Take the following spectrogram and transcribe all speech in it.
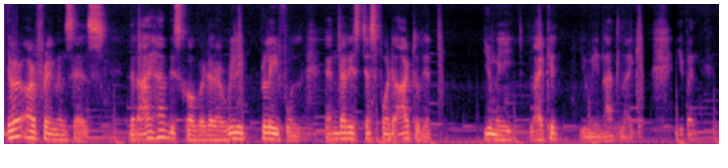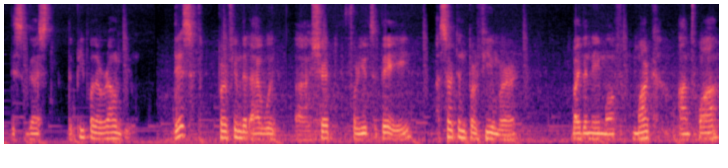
There are fragrances that I have discovered that are really playful, and that is just for the art of it. You may like it, you may not like it, even disgust the people around you. This perfume that I would uh, share for you today, a certain perfumer by the name of Marc Antoine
